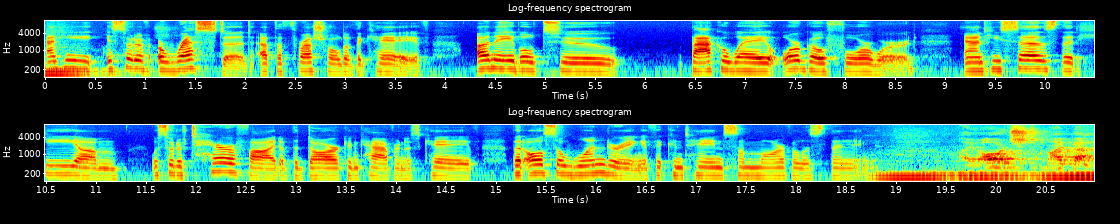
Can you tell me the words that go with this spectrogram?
And he is sort of arrested at the threshold of the cave, unable to back away or go forward. And he says that he um, was sort of terrified of the dark and cavernous cave, but also wondering if it contained some marvelous thing. I arched my back,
